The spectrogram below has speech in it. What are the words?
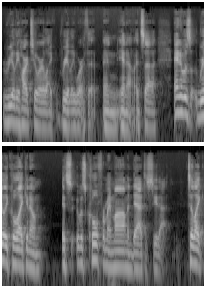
really hard tour like really worth it. And you know it's uh and it was really cool. Like you know it's it was cool for my mom and dad to see that. To like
